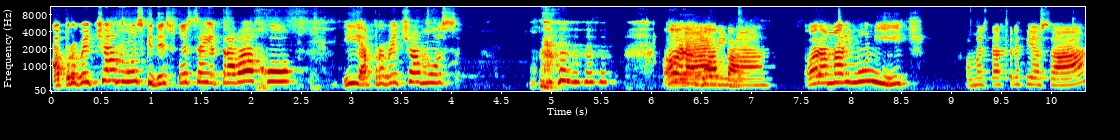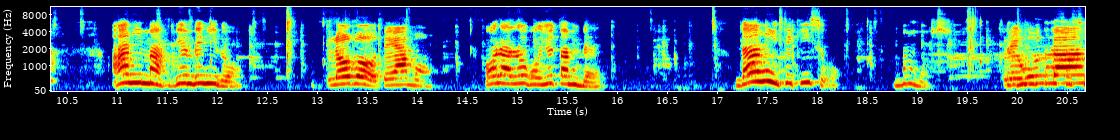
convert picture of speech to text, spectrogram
Aprovechamos que después hay trabajo y aprovechamos. Hola, guapa. Ánima. Hola, Mari Munich. ¿Cómo estás, preciosa? Ánima, bienvenido. Lobo, te amo. Hola, Lobo, yo también. Dani, te quiso. Vamos. Preguntas.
